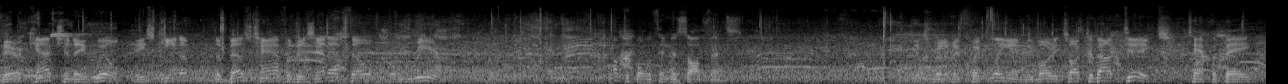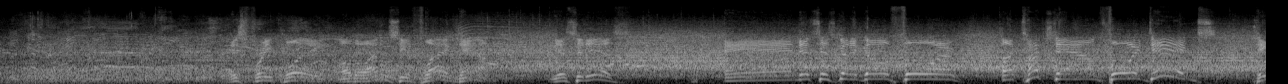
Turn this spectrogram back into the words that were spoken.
Fair catch, and they will. Case Keenum, the best half of his NFL career. Comfortable within this offense. Gets rid of it quickly, and we've already talked about Diggs. Tampa Bay. This free play, although I don't see a flag down. Yes, it is. Is going to go for a touchdown for Diggs. He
